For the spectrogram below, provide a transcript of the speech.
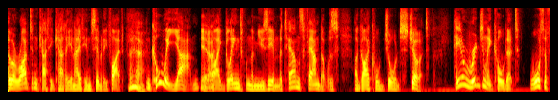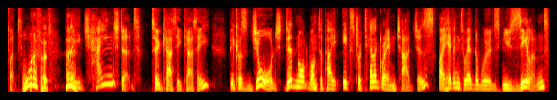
who arrived in Katikati in 1875. Yeah. And cool wee yarn Yeah. that I gleaned from the museum, the town's founder was a guy called George Stewart. He originally called it Waterford, Waterford. but Yeah. he changed it to Katikati because George did not want to pay extra telegram charges by having to add the words New Zealand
